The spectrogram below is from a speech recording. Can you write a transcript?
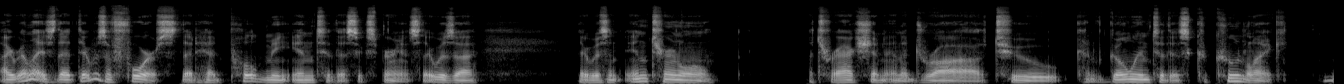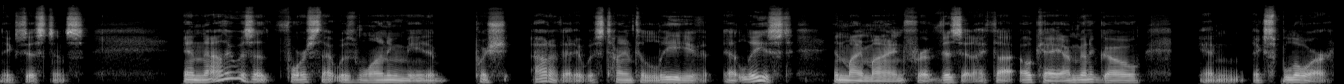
I realized that there was a force that had pulled me into this experience. There was a there was an internal attraction and a draw to kind of go into this cocoon like existence and now there was a force that was wanting me to push out of it. It was time to leave, at least in my mind, for a visit. I thought, okay, I'm going to go and explore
